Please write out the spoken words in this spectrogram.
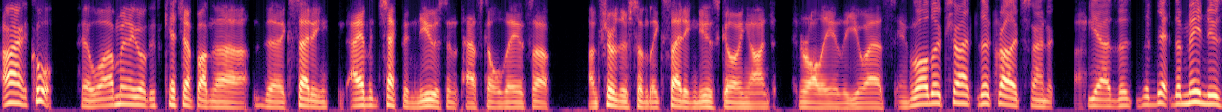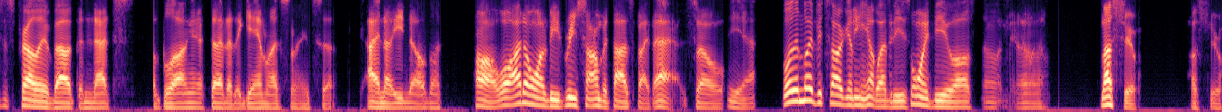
all right, cool. Okay, well, I'm gonna go catch up on the the exciting. I haven't checked the news in the past couple days, so I'm sure there's some exciting news going on in Raleigh in the U.S. And Well, they're trying. They're probably trying to. Yeah, the the the main news is probably about the Nets blowing it out of the game last night. So I know you know, but oh well, I don't want to be re-traumatized by that. So yeah. Well, they might be talking about Wendy's point of view also. So, that's true. That's true.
